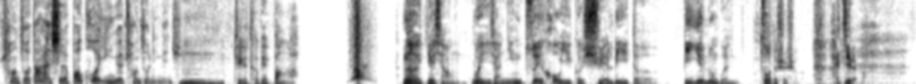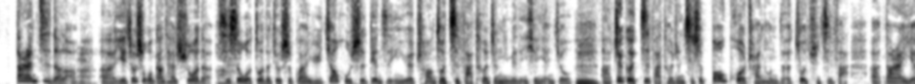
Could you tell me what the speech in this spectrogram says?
创作，当然是包括音乐创作里面去。嗯，这个特别棒啊。那也想问一下，您最后一个学历的毕业论文做的是什么？还记得吗？当然记得了，嗯呃，也就是我刚才说的，其实我做的就是关于交互式电子音乐创作技法特征里面的一些研究。嗯啊，这个技法特征其实包括传统的作曲技法，呃，当然也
